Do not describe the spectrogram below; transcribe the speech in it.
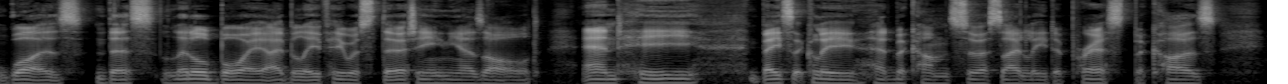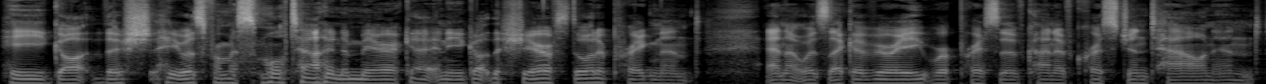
was this little boy. I believe he was 13 years old, and he basically had become suicidally depressed because he got the sh- he was from a small town in America and he got the sheriff's daughter pregnant. And it was like a very repressive kind of Christian town and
